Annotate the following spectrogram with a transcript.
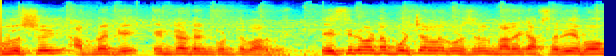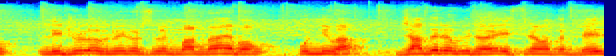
অবশ্যই আপনাকে এন্টারটেন করতে পারবে। এই সিনেমাটা পরিচালনা করেছিলেন মানিক আফসারি এবং লিড রোলে অভিনয় করেছিলেন মান্না এবং পূর্ণিমা। যাদের অভিনয় এই সিনেমাতে বেশ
